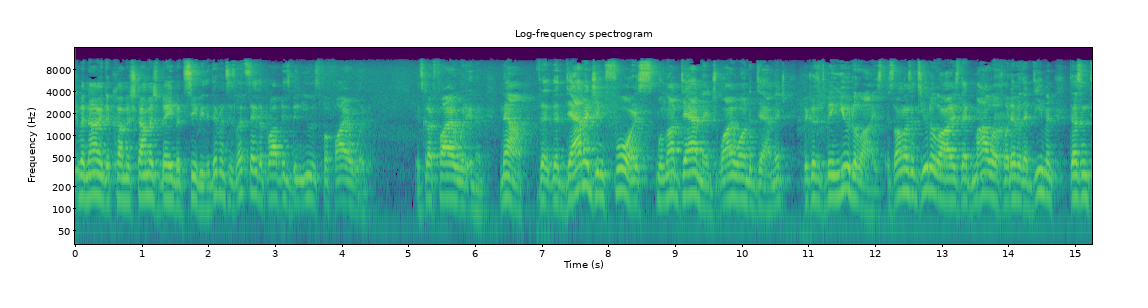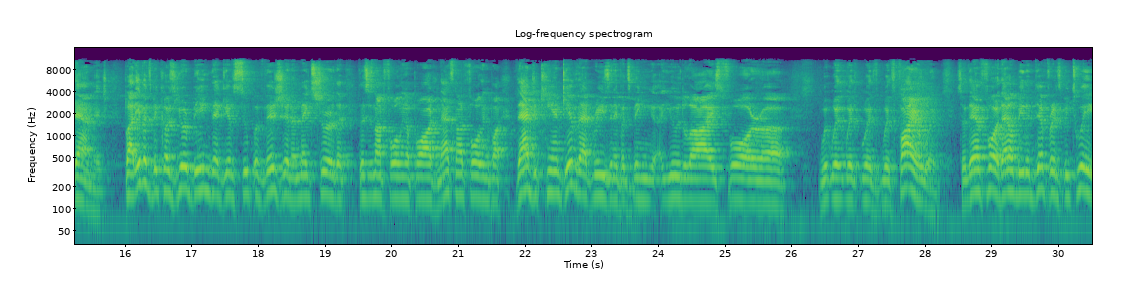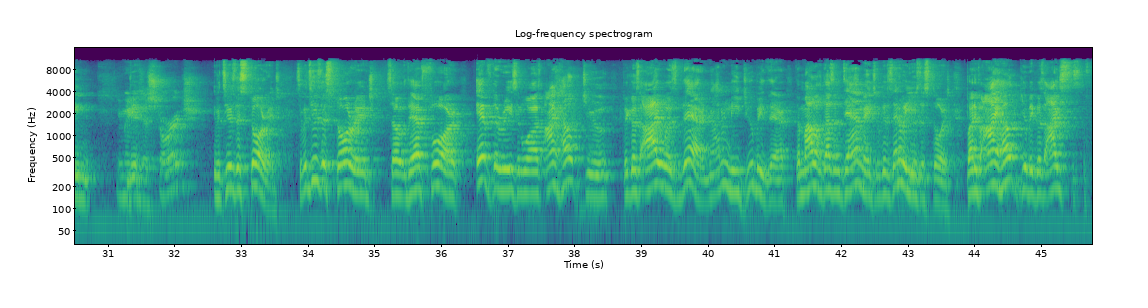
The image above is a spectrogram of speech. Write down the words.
The difference is, let's say the property is being used for firewood. It's got firewood in it. Now, the, the damaging force will not damage. Why won't it damage? Because it's being utilized. As long as it's utilized, that malach, whatever that demon, doesn't damage. But if it's because you're being there gives supervision and makes sure that this is not falling apart and that's not falling apart, that you can't give that reason if it's being utilized for uh, with, with, with, with, firewood. So therefore, that'll be the difference between. You mean the, as a storage? If it's used as storage. So if it's used as storage, so therefore, if the reason was I helped you because I was there, now I don't need you to be there, the malach doesn't damage because then we use storage. But if I helped you because I,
